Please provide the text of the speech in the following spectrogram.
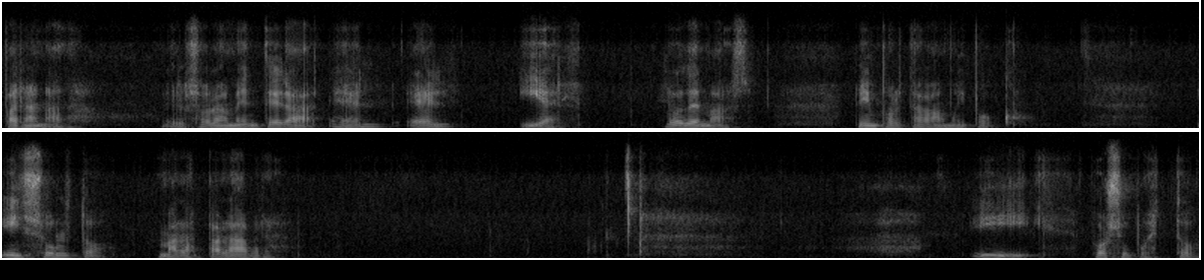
para nada. Él solamente era él, él y él. Lo demás le importaba muy poco. Insultos, malas palabras, Y, por supuesto,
